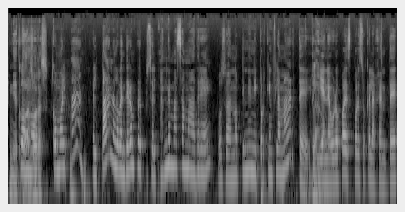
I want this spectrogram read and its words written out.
ni a todas como, horas. como el pan. El pan, no lo vendieron, pero pues el pan de masa madre, o sea, no tiene ni por qué inflamarte. Claro. Y en Europa es por eso que la gente,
